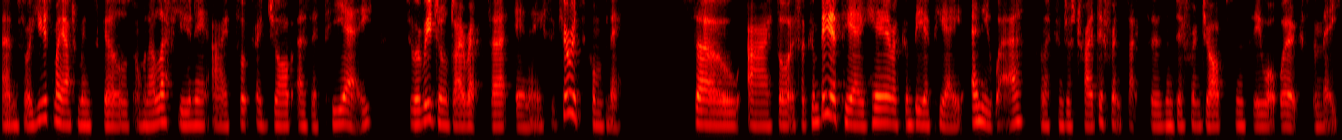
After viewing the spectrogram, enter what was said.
Um, so I used my admin skills. And when I left uni, I took a job as a PA to a regional director in a security company. So I thought if I can be a PA here, I can be a PA anywhere and I can just try different sectors and different jobs and see what works for me.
